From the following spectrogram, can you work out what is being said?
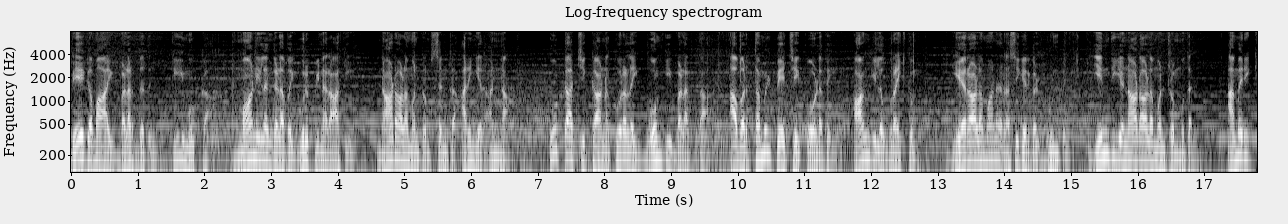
வேகமாய் வளர்ந்தது திமுக. மாநிலங்களவை உறுப்பினராகி நாடாளுமன்றம் சென்ற அறிஞர் அண்ணா. கூட்டாட்சிக்கான குரலை ஓங்கி வளர்த்தார். அவர் தமிழ் பேச்சைப் போலவே ஆங்கில உரைக்கும் ஏராளமான ரசிகர்கள் உண்டு இந்திய நாடாளுமன்றம் முதல் அமெரிக்க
